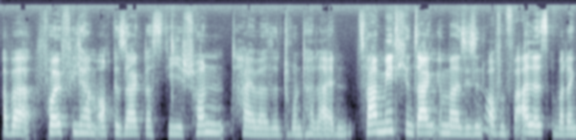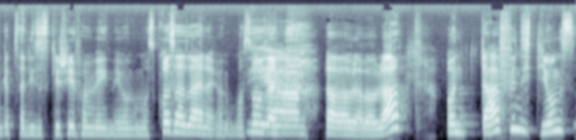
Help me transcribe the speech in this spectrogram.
Aber voll viele haben auch gesagt, dass die schon teilweise drunter leiden. Zwar Mädchen sagen immer, sie sind offen für alles, aber dann gibt es ja dieses Klischee von wegen, der Junge muss größer sein, der Junge muss so ja. sein, bla bla bla bla bla. Und da fühlen sich die Jungs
